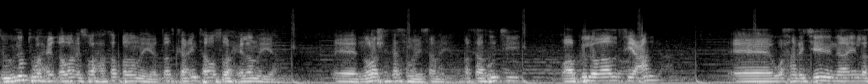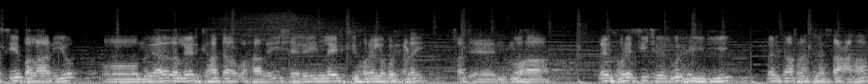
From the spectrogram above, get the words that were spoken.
dawladdu waxay qabanaysa waxaa ka badanaya dadka intaa u soo xilanaya nolosha ka samaysanaya. Marka runtii waa bilow aad u fiican waxaan rajaynaynaa in lasii ballaadhiyo oo magaalada laydhka hadda waxaa la ii sheegay in laydhkii hore lagu xidhay muxuu ahaa laydhka hore sii jiray lagu xidhiidhiyey laydhka afartanka saac ahaa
